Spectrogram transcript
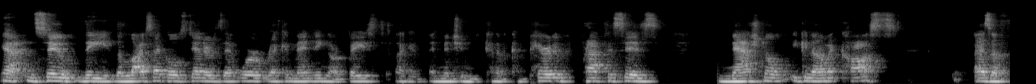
Yeah, and so the the life cycle standards that we're recommending are based, like I mentioned, kind of comparative practices, national economic costs. As a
